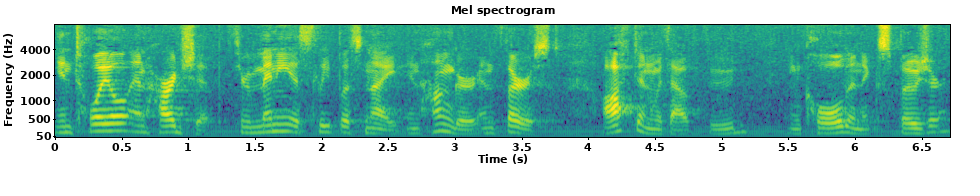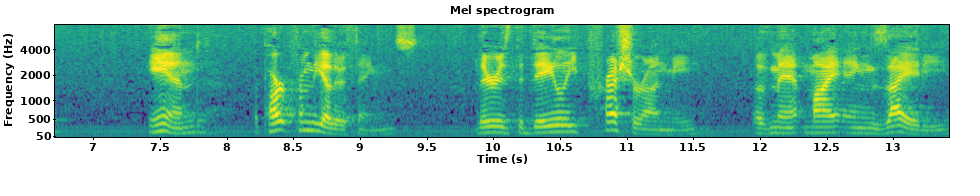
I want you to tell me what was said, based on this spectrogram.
in toil and hardship, through many a sleepless night, in hunger and thirst, often without food, in cold and exposure. And, apart from the other things, there is the daily pressure on me of my anxiety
